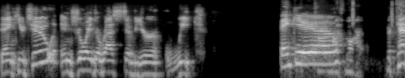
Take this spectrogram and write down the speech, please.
Thank you too. Enjoy the rest of your week. Thank you. McKenna.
